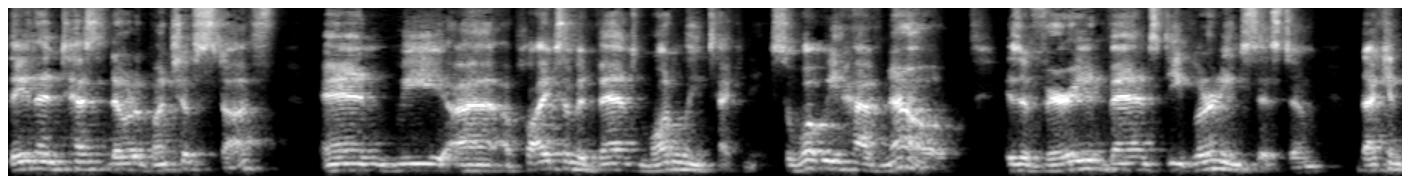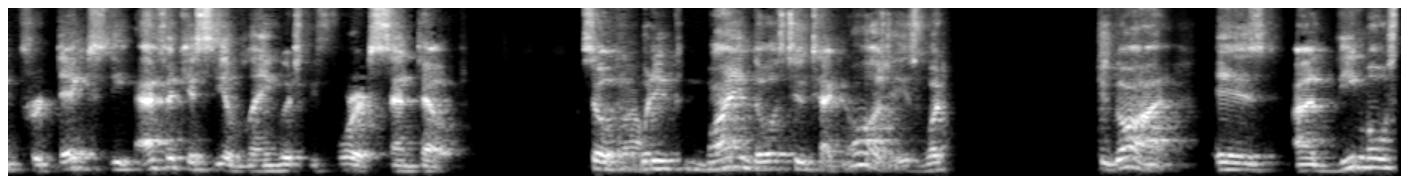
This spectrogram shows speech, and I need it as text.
They then tested out a bunch of stuff and we uh, applied some advanced modeling techniques. So what we have now is a very advanced deep learning system that can predict the efficacy of language before it's sent out. So wow. when you combine those two technologies, what you got is uh, the most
